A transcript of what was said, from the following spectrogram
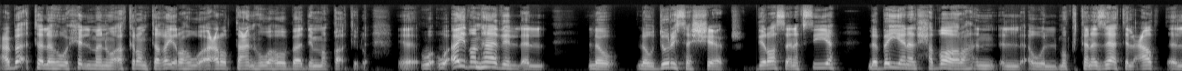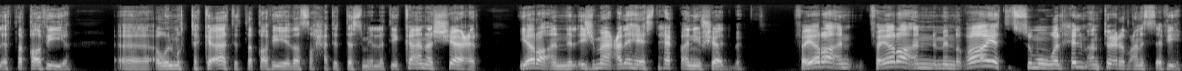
عبأت له حلما وأكرمت غيره وأعرضت عنه وهو باد مقاتل. وأيضا هذه لو لو درس الشعر دراسة نفسية لبين الحضارة أو المكتنزات الثقافية آه، أو المتكئات الثقافية إذا صحت التسمية التي كان الشاعر يرى أن الإجماع عليه يستحق أن يشاد به. فيرى أن, فيرى أن من غاية السمو والحلم أن تعرض عن السفيه.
